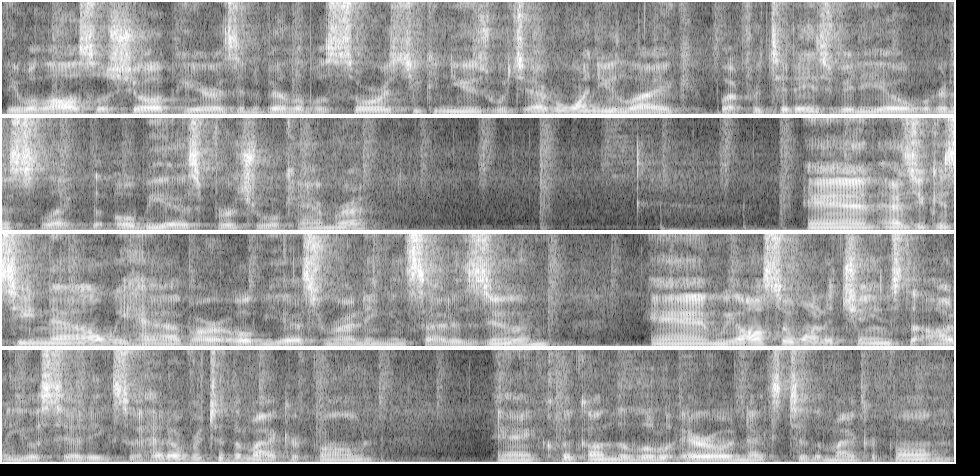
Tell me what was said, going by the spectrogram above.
they will also show up here as an available source. You can use whichever one you like, but for today's video, we're gonna select the OBS virtual camera. And as you can see now, we have our OBS running inside of Zoom. And we also wanna change the audio settings. So head over to the microphone and click on the little arrow next to the microphone.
